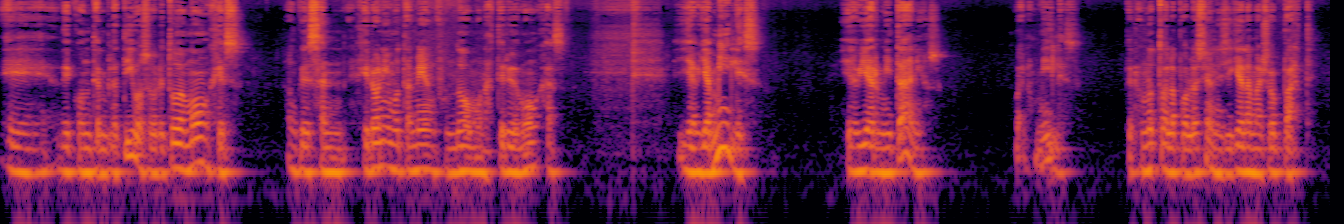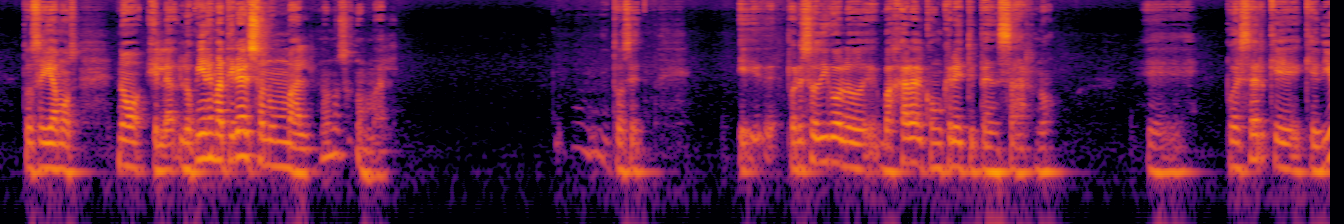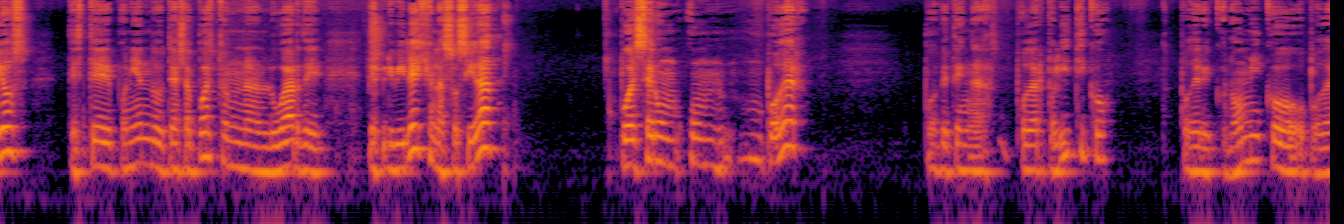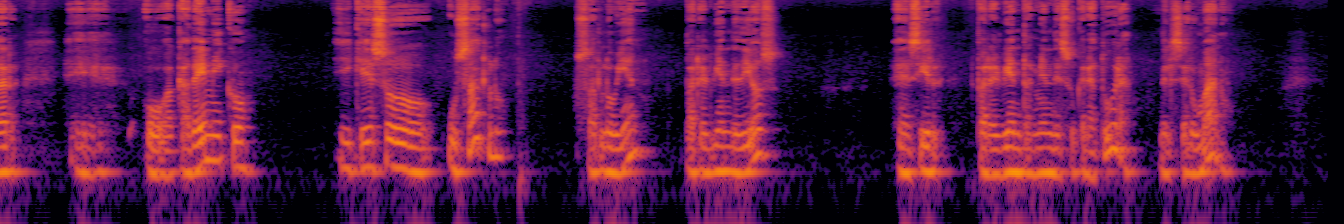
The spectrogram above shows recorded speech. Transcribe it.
eh, de contemplativos, sobre todo de monjes, aunque San Jerónimo también fundó un monasterio de monjas. Y había miles, y había ermitaños. Bueno, miles, pero no toda la población, ni siquiera la mayor parte. Entonces, digamos, no, los bienes materiales son un mal. No, no son un mal. Entonces, eh, por eso digo lo de bajar al concreto y pensar, ¿no? Eh, puede ser que, Dios te esté poniendo, te haya puesto en un lugar de, privilegio en la sociedad. Puede ser un, poder, porque tengas poder político, poder económico o poder eh, o académico, y que eso usarlo, usarlo bien, para el bien de Dios, es decir, para el bien también de su criatura, del ser humano,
